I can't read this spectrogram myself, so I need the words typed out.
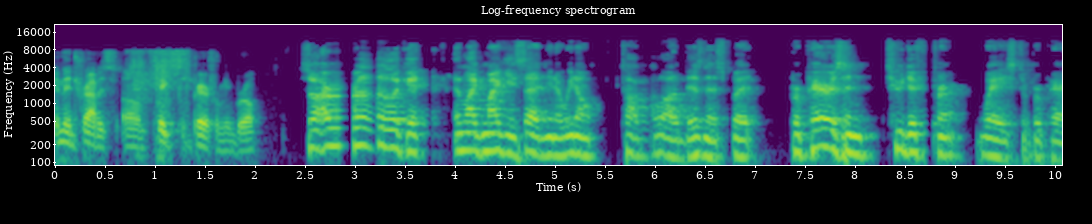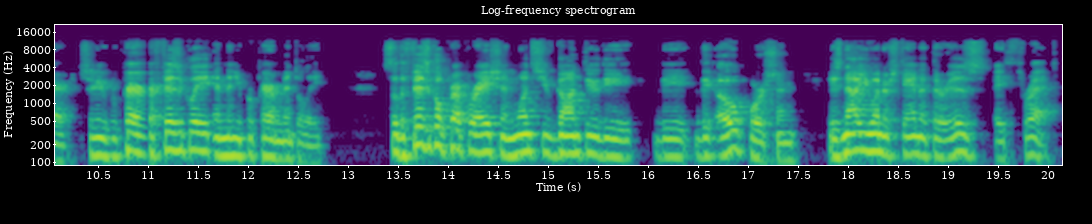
And then Travis, um, take prepare for me, bro. So I really look at, and like Mikey said, you know, we don't talk a lot of business, but prepare is in two different ways to prepare. So you prepare physically and then you prepare mentally. So the physical preparation, once you've gone through the the the O portion, is now you understand that there is a threat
